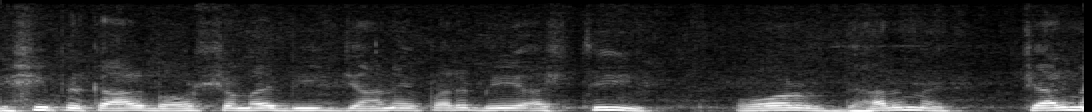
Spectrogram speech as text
इसी प्रकार बहुत समय बीत जाने पर वे अस्थि और धर्म चर्म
